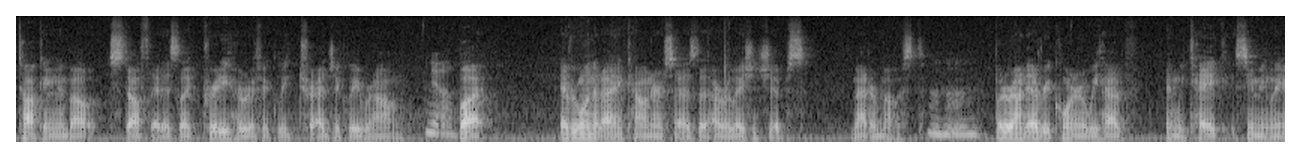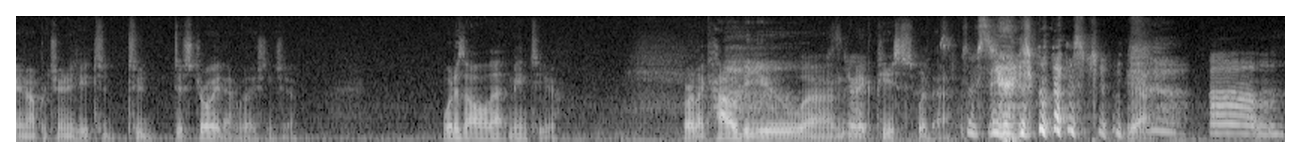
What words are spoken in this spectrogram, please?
talking about stuff that is like pretty horrifically tragically wrong yeah but everyone that I encounter says that our relationships matter most. Mm-hmm. But around every corner, we have and we take seemingly an opportunity to, to destroy that relationship. What does all that mean to you? Or like, how do you um, make peace with that? Some serious question. Yeah. Um.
